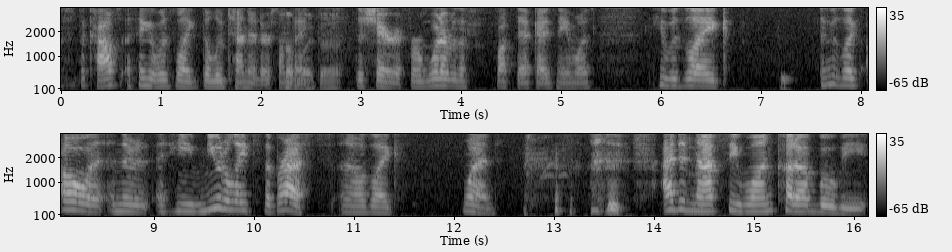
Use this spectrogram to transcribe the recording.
was it the cops? I think it was like the lieutenant or something, Something like that. the sheriff or whatever the fuck that guy's name was. He was like, it was like, oh, and there, and he mutilates the breasts, and I was like, when? I did not see one cut up boobie.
